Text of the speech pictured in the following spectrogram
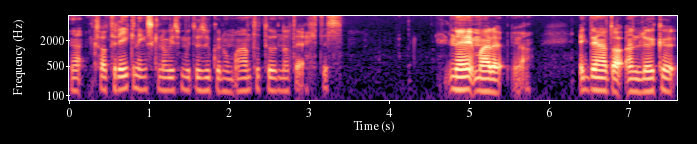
Ja, ik zou het rekeningsje nog eens moeten zoeken om aan te tonen dat hij echt is. Nee, maar ja. Ik denk dat dat een leuke,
